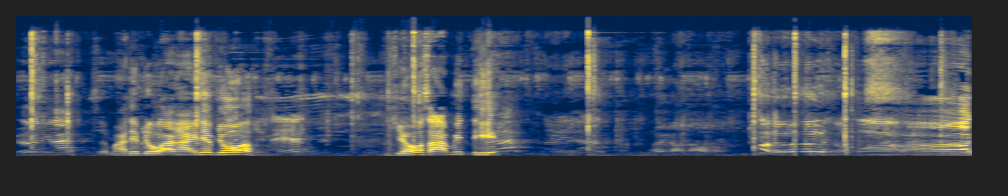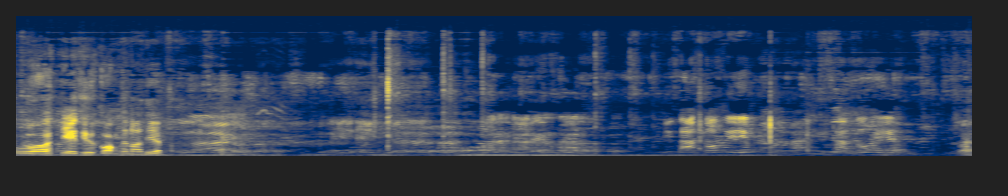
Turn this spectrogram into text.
เออนี่นะเสือมาเทพโยว่าไงเทพโย เขียวสามมิติโอ้เจ๊ถือกล่องซะเนาะเทพอ่า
